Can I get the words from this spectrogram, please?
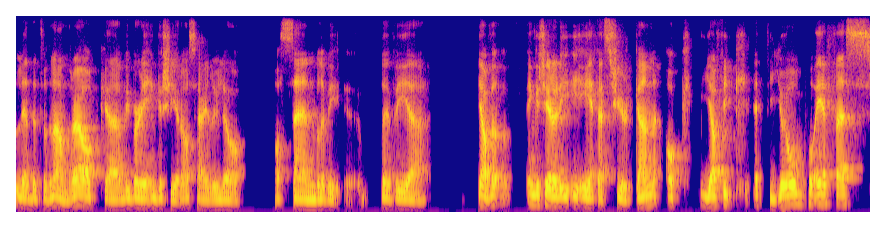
ledde till den andra och uh, vi började engagera oss här i Luleå och sen blev vi, blev vi uh, ja, engagerad i, EFS-kyrkan och jag fick ett jobb på EFS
